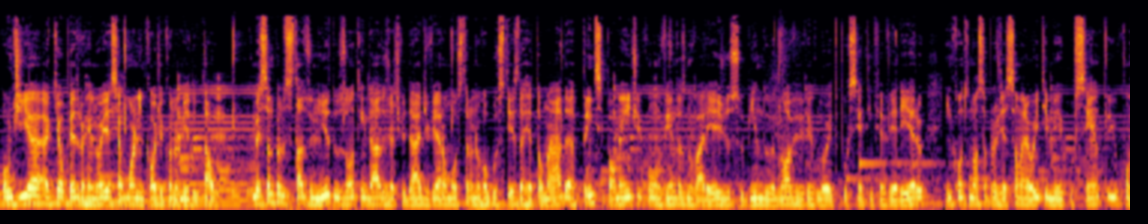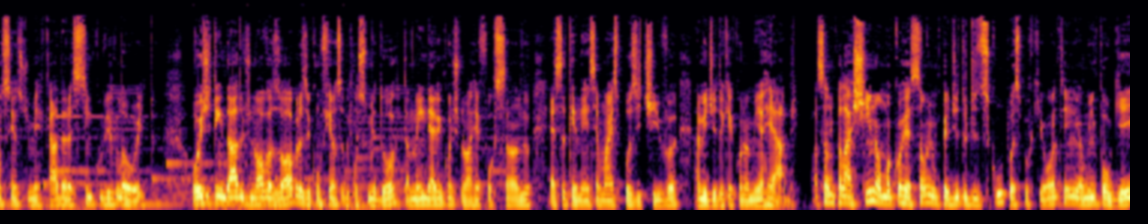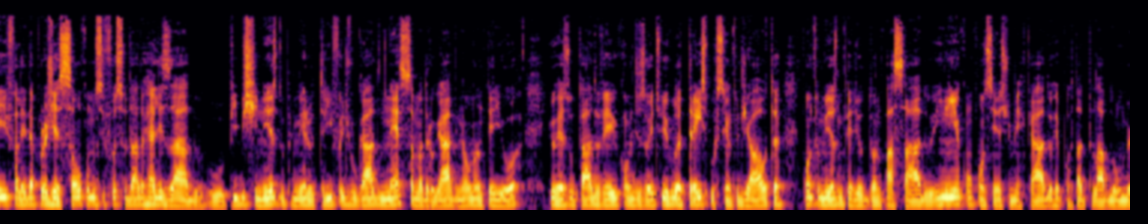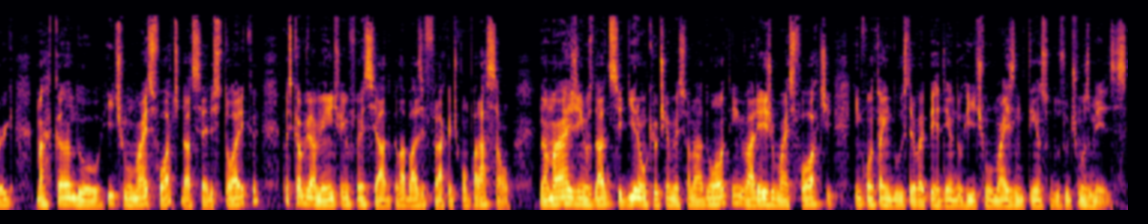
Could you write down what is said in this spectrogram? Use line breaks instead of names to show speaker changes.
Bom dia, aqui é o Pedro Renault e esse é o Morning Call de Economia do Itaú. Começando pelos Estados Unidos, ontem dados de atividade vieram mostrando robustez da retomada, principalmente com vendas no varejo subindo 9,8% em fevereiro, enquanto nossa projeção era 8,5% e o consenso de mercado era 5,8%. Hoje tem dado de novas obras e confiança do consumidor também devem continuar reforçando essa tendência mais positiva à medida que a economia reabre. Passando pela China, uma correção e um pedido de desculpas, porque ontem eu me empolguei e falei da projeção como se fosse o dado realizado. O PIB chinês do primeiro TRI foi divulgado nessa madrugada e não na anterior, e o resultado veio com 18,3% de alta, quanto o mesmo período do ano passado, em linha com o consenso de mercado reportado pela Bloomberg, marcando o ritmo mais forte da série histórica, mas que obviamente é influenciado pela base fraca de comparação. Na margem, os dados seguiram o que eu tinha mencionado ontem, varejo mais forte, enquanto a indústria vai perdendo o ritmo mais intenso dos últimos meses.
